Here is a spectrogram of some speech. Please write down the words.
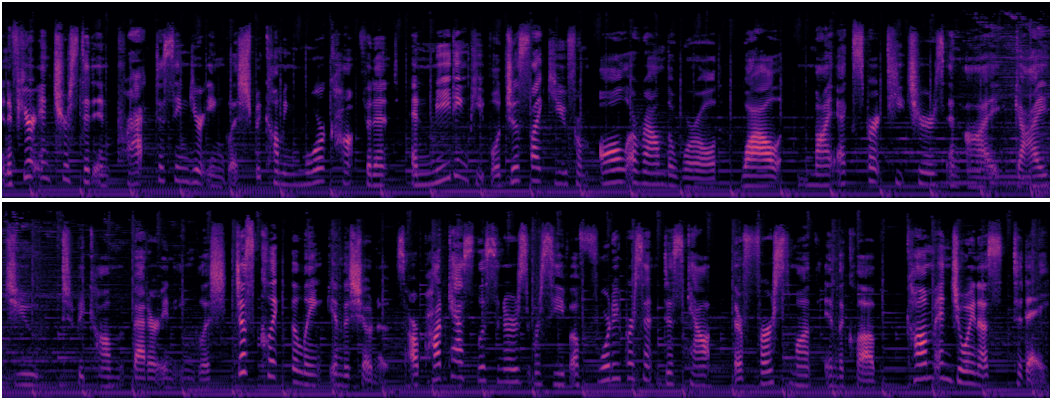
And if you're interested in practicing your English, becoming more confident, and meeting people just like you from all around the world while my expert teachers and I guide you to become better in English, just click the link in the show notes. Our podcast listeners receive a 40% discount their first month in the club. Come and join us today.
